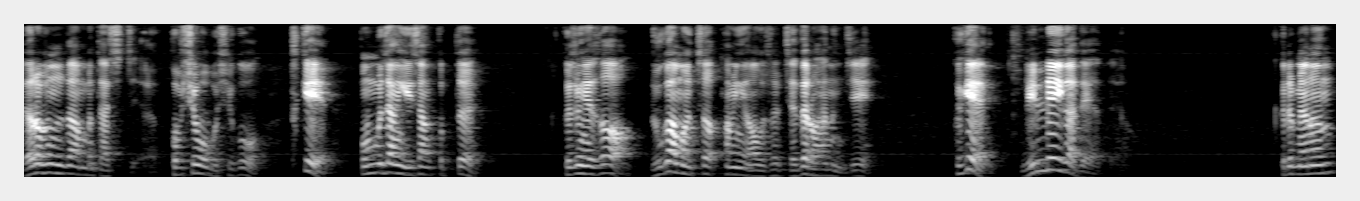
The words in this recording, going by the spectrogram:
여러분들도 한번 다시 곱씹어 보시고 특히 본부장 이상급들 그 중에서 누가 먼저 커밍아웃을 제대로 하는지 그게 릴레이가 돼야 돼요. 그러면은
